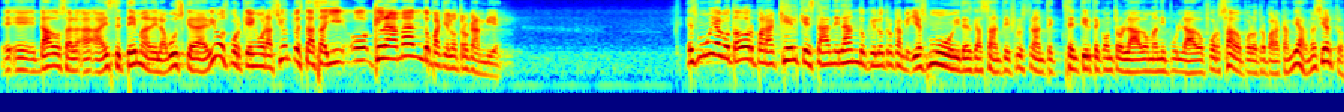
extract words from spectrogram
eh, eh, dados a, a, este tema de la búsqueda de Dios. Porque en oración tú estás allí oh, clamando para que el otro cambie. Es muy agotador para aquel que está anhelando que el otro cambie. Y es muy desgastante y frustrante sentirte controlado, manipulado, forzado por otro para cambiar, ¿no es cierto?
